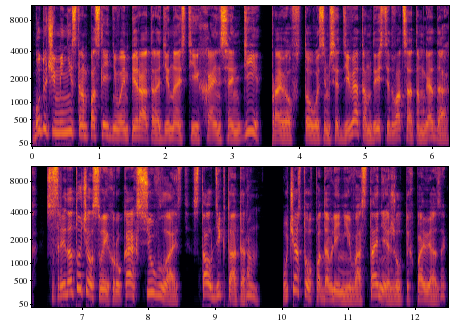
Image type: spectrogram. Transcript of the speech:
Будучи министром последнего императора династии Хань Сяньди, правил в 189-220 годах, сосредоточил в своих руках всю власть, стал диктатором. Участвовал в подавлении восстания желтых повязок.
